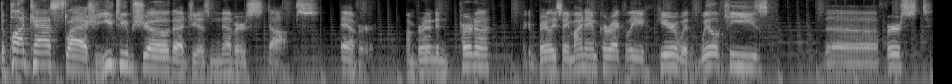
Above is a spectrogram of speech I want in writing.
the podcast slash YouTube show that just never stops, ever. I'm Brandon Perna. I can barely say my name correctly. Here with Will Keys, the first.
